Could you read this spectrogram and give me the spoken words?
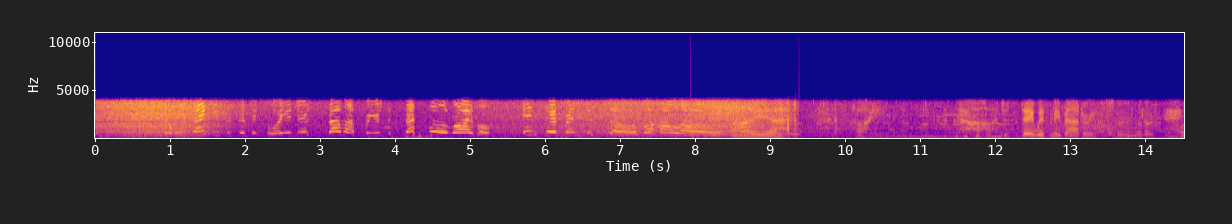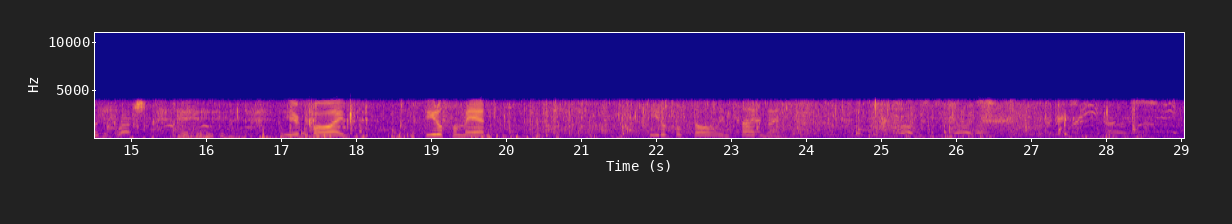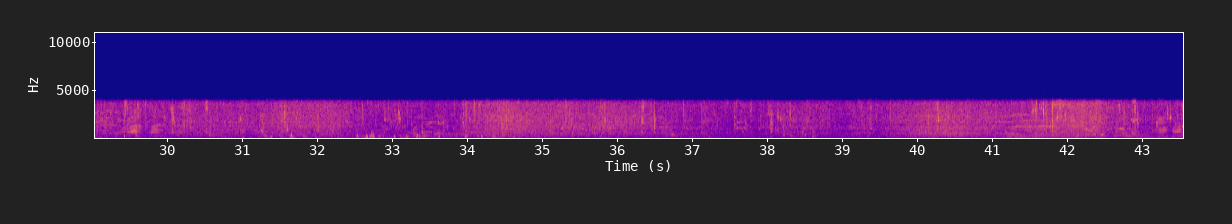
So we thank you, Pacific Voyagers. Thumb up for your successful arrival in San Francisco. Mahalo. I, uh, oh, just stay with me, battery. Staying with it? Like. You're fine. Beautiful man. Beautiful soul inside man. I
